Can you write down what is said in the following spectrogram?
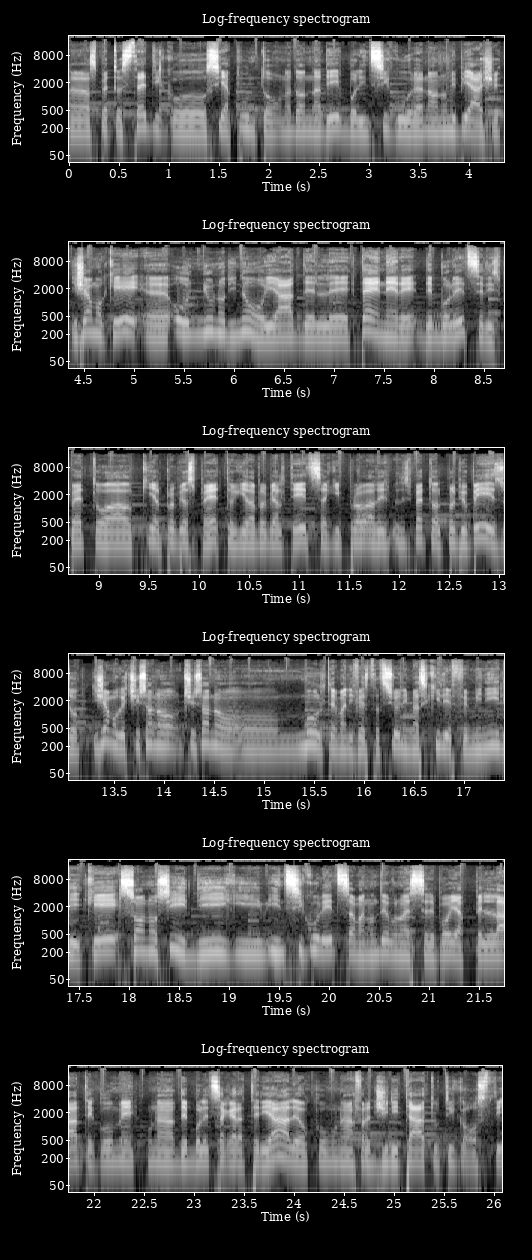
aspetto estetico sia appunto una donna debole, insicura, no, non mi piace. Diciamo che eh, ognuno di noi ha delle tenere debolezze rispetto a chi ha il proprio aspetto, chi ha la propria altezza, chi prova rispetto al proprio peso. Diciamo che ci sono, ci sono oh, molte manifestazioni maschili e femminili che sono sì di insicurezza, ma non devono essere poi appellate come una debolezza caratteriale o come una fragilità a tutti i costi.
